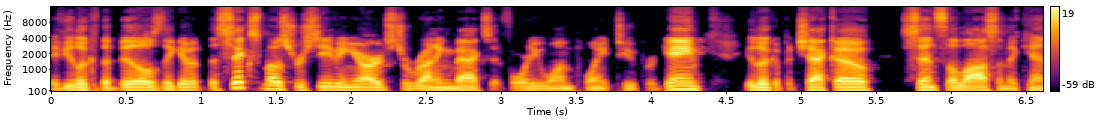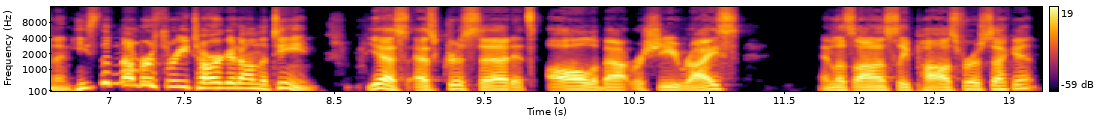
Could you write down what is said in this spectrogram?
If you look at the Bills, they give up the sixth most receiving yards to running backs at 41.2 per game. You look at Pacheco since the loss of McKinnon, he's the number three target on the team. Yes, as Chris said, it's all about Rashee Rice. And let's honestly pause for a second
